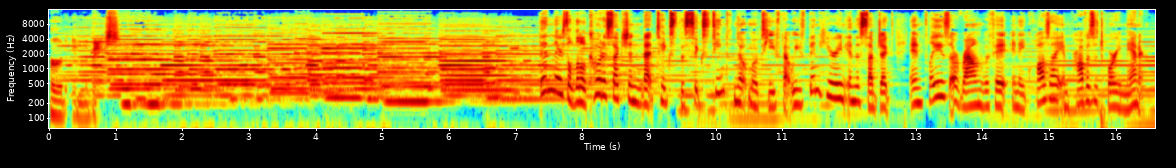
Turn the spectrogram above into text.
heard in the bass. Then there's a little coda section that takes the 16th note motif that we've been hearing in the subject and plays around with it in a quasi improvisatory manner.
